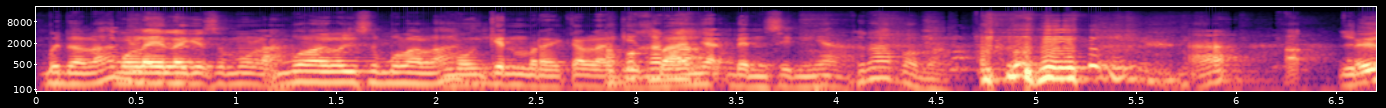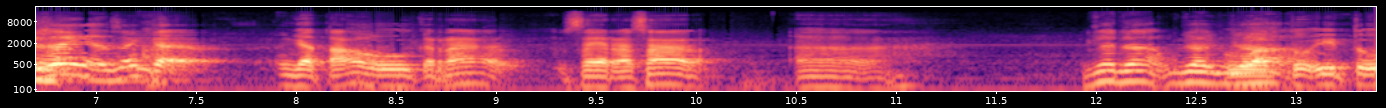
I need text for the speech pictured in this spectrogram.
beda lagi. Mulai lagi semula. mulai lagi semula lagi. Mungkin mereka lagi Apa karena- banyak bensinnya. Kenapa bang? Hah? Ah, Jadi saya nggak saya nggak nggak tahu karena saya rasa eh, nggak ada nggak nggak- waktu itu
